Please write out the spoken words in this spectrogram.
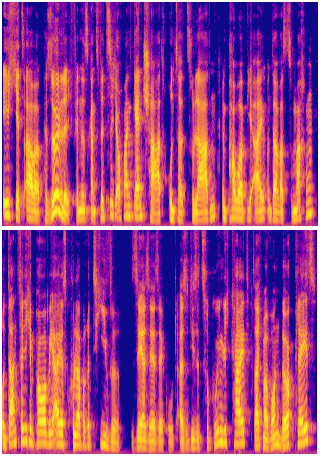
Ich jetzt aber persönlich finde es ganz witzig, auch mal einen Gantt-Chart runterzuladen im Power BI und da was zu machen. Und dann finde ich im Power BI das Kollaborative sehr, sehr, sehr gut. Also diese Zugänglichkeit, sag ich mal, One Workplace.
